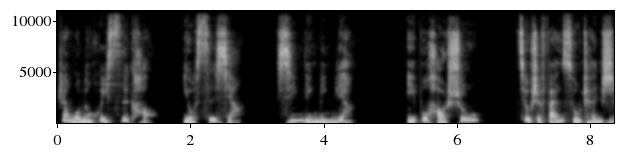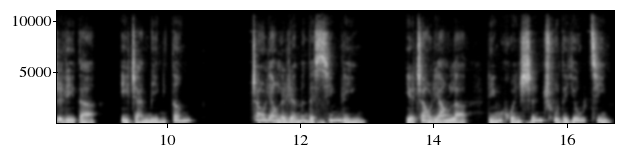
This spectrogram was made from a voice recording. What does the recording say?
让我们会思考，有思想，心灵明亮。一部好书，就是凡俗尘世里的一盏明灯，照亮了人们的心灵，也照亮了灵魂深处的幽静。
